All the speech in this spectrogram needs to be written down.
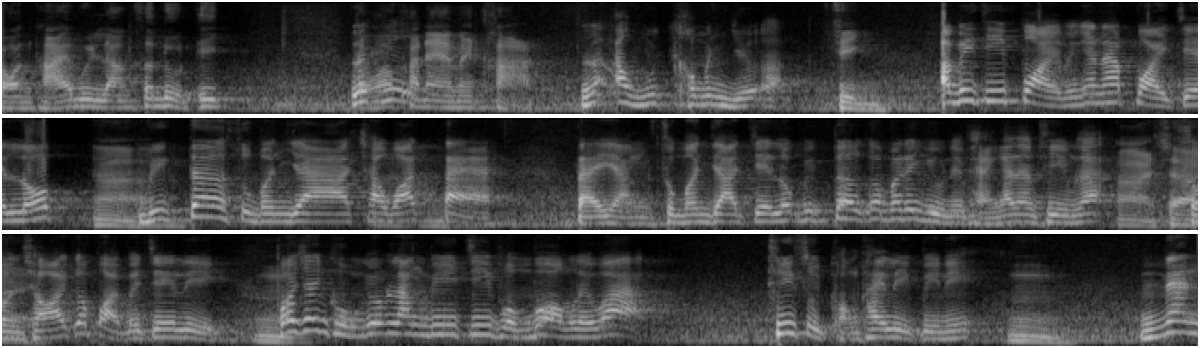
ตอนท้ายบุรีรัมย์สะดุดอีก แล้แต่วว่าคือคะแนนมันขาด แล้วอาวุธเขามันเยอะอะจริงอาบีจีปล่อยเหมือนกันนะปล่อยเจนลบอ่าวิกเตอร์สุบัญญาชาวัตแต่แต่อย่างสุบัญญาเจนลบวิกเตอร์ก็ไม่ได้อยู่ในแผนการทำทีมแล้วอ่าใช่ส่วนช้อยก็ปล่อยไปเจลีกอืมเพราะฉะนั้นขุมกำลังบีจีผมบอกเลยว่า ที่สุดของไทยลีกปีนี้อืมแน่น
